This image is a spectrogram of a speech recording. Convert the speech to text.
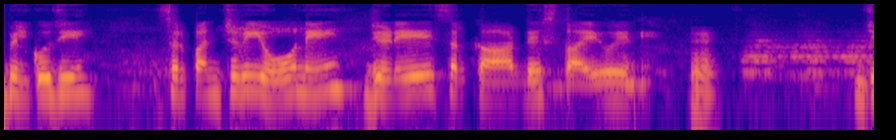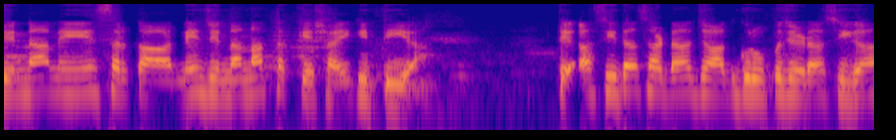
ਬਿਲਕੁਲ ਜੀ ਸਰਪੰਚ ਵੀ ਉਹ ਨੇ ਜਿਹੜੇ ਸਰਕਾਰ ਦੇ ਸਤਾਏ ਹੋਏ ਨੇ। ਹੂੰ। ਜਿਨ੍ਹਾਂ ਨੇ ਸਰਕਾਰ ਨੇ ਜਿਨ੍ਹਾਂ ਨਾਲ ਧੱਕੇਸ਼ਾਹੀ ਕੀਤੀ ਆ। ਤੇ ਅਸੀਂ ਤਾਂ ਸਾਡਾ ਆਜ਼ਾਦ ਗਰੁੱਪ ਜਿਹੜਾ ਸੀਗਾ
